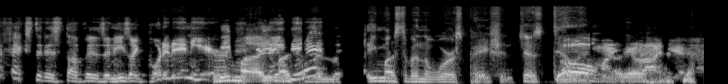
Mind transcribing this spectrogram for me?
effects to this stuff is. And he's like, put it in here. He, and they did. Been, he must have been the worst patient. Just oh, my God. Yeah.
